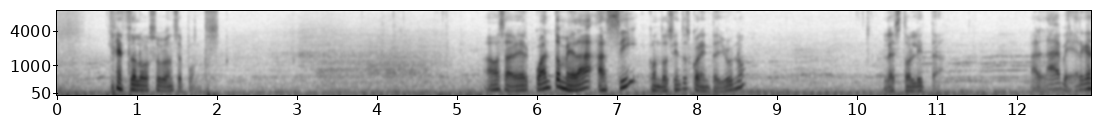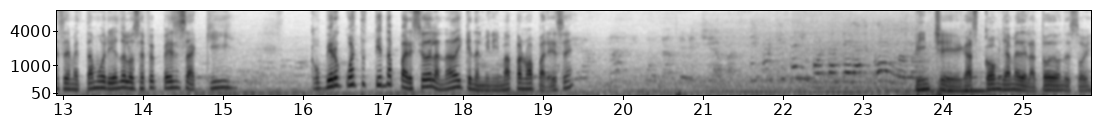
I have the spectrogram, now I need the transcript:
Esto luego sube 11 puntos. Vamos a ver cuánto me da así con 241. La estolita. A la verga, se me está muriendo los FPS aquí. ¿Vieron cuánta tienda apareció de la nada y que en el minimapa no aparece? Pinche Gascom ya me delató de dónde estoy.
